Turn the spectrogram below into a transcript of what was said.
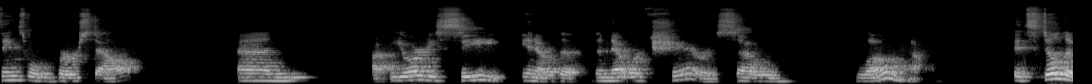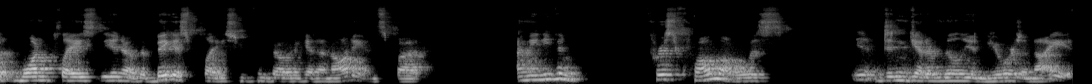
things will burst out. And uh, you already see, you know, the, the network share is so low now it's still the one place, you know, the biggest place you can go to get an audience. But I mean, even Chris Cuomo was didn't get a million viewers a night.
